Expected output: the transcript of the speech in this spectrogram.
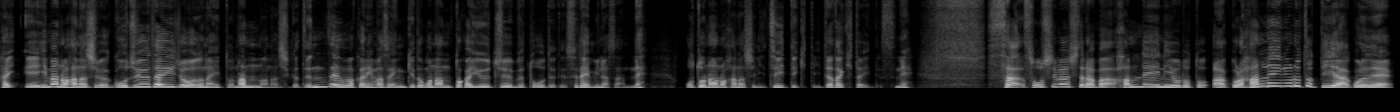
はい、えー、今の話は50代以上じゃないと何の話か全然分かりませんけども、なんとか YouTube 等でですね、皆さんね、大人の話についてきていただきたいですね。さあそうしましたらば判例によるとあこれ判例によるとっていいやこれね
